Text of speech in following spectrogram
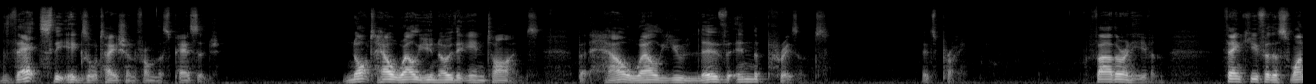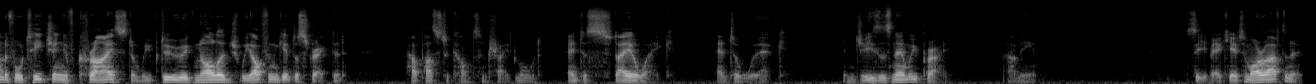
That's the exhortation from this passage. Not how well you know the end times, but how well you live in the present. Let's pray. Father in heaven, thank you for this wonderful teaching of Christ, and we do acknowledge we often get distracted. Help us to concentrate, Lord, and to stay awake and to work. In Jesus' name we pray. Amen. See you back here tomorrow afternoon.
